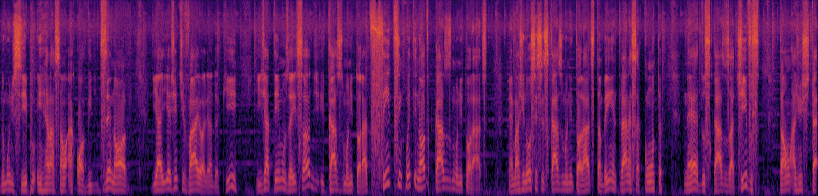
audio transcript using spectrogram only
no município em relação à Covid-19. E aí a gente vai olhando aqui e já temos aí só de casos monitorados, 159 casos monitorados. Já imaginou se esses casos monitorados também entrar nessa conta né, dos casos ativos? Então a gente tá,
